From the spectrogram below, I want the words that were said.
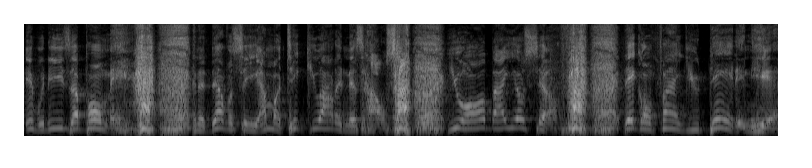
it would ease up on me. And the devil say, I'm going to take you out in this house. You all by yourself. They're going to find you dead in here.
